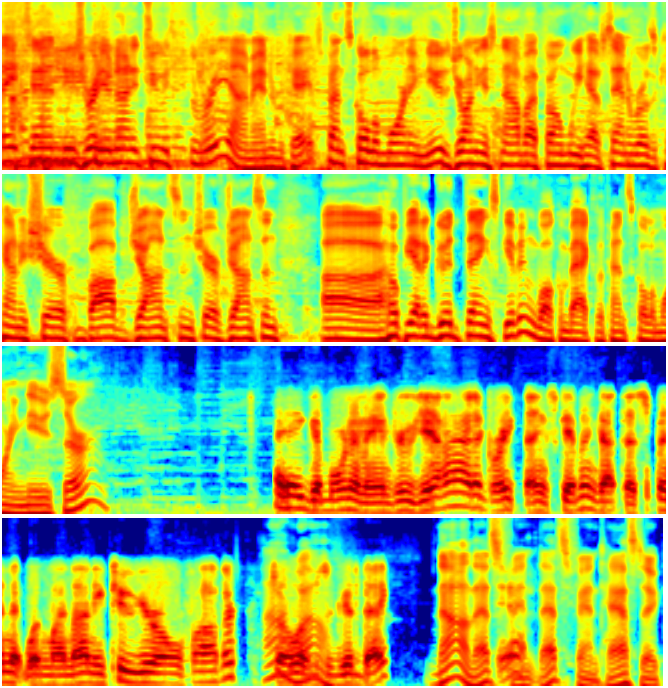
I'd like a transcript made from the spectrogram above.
810 News Radio 92.3. I'm Andrew McKay. It's Pensacola Morning News. Joining us now by phone, we have Santa Rosa County Sheriff Bob Johnson. Sheriff Johnson, uh, I hope you had a good Thanksgiving. Welcome back to the Pensacola Morning News, sir. Hey, good morning, Andrew. Yeah, I had a great Thanksgiving. Got to spend it with my 92 year old father, Oh, so wow. it was a good day. No, that's Yeah. fan- that's fantastic.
